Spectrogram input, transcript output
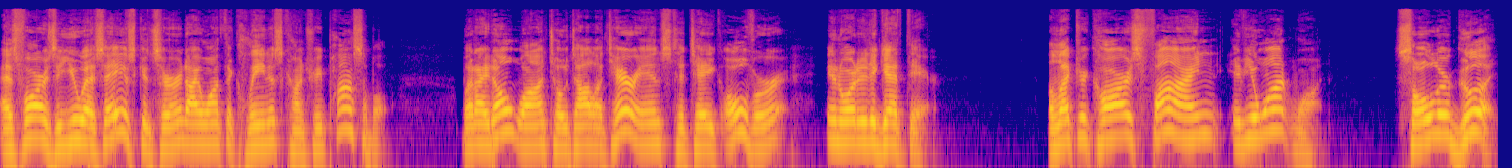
As far as the USA is concerned, I want the cleanest country possible. But I don't want totalitarians to take over in order to get there. Electric cars, fine if you want one. Solar, good.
